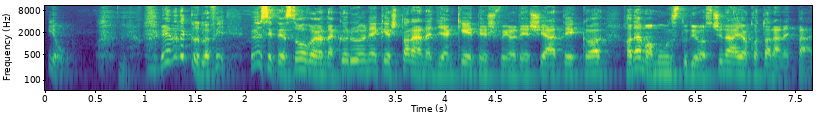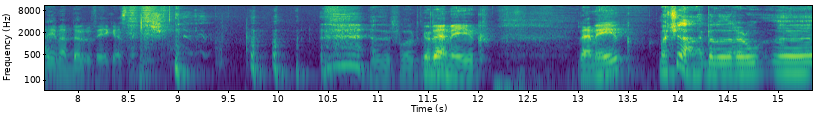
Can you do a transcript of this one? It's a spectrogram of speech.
Jó. Én ennek örülök, őszintén szólva ennek örülnék, és talán egy ilyen két és fél D-s játékkal, ha nem a Moon Studios csinálja, akkor talán egy pár éven belül végeznek is. Előfordul. Reméljük. Reméljük. Majd csinálnak belőle, ö,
